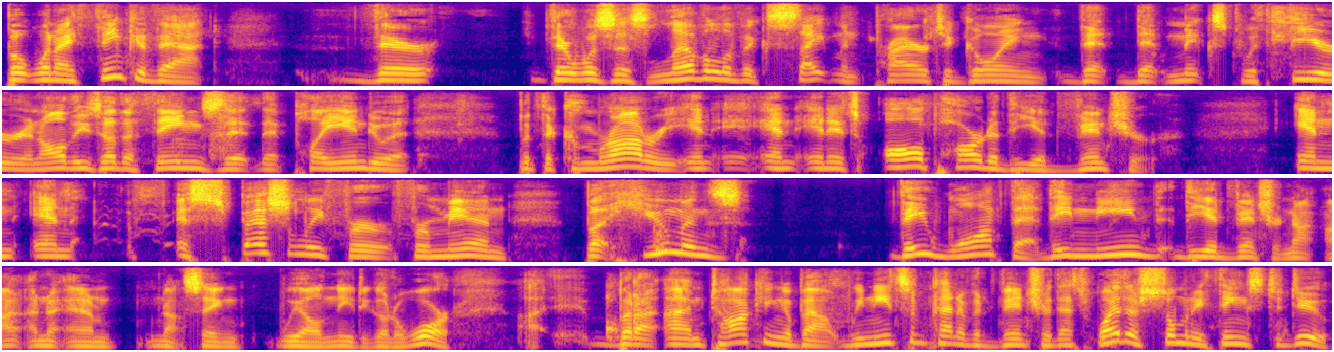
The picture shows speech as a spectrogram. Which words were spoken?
But when I think of that, there there was this level of excitement prior to going that that mixed with fear and all these other things that that play into it but the camaraderie and and and it's all part of the adventure and and especially for for men but humans they want that. They need the adventure. Not, I, am not saying we all need to go to war, uh, but I, am talking about we need some kind of adventure. That's why there's so many things to do.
